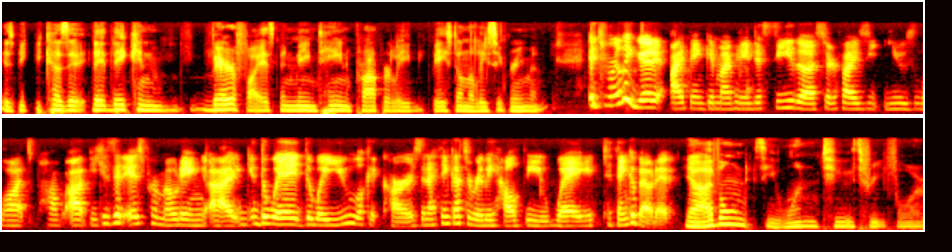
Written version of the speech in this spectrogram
is be- because it, they, they can verify it's been maintained properly based on the lease agreement. It's really good, I think, in my opinion, to see the certified used lots pop up because it is promoting uh, the way the way you look at cars, and I think that's a really healthy way to think about it. Yeah, I've owned, see, one, two, three, four,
